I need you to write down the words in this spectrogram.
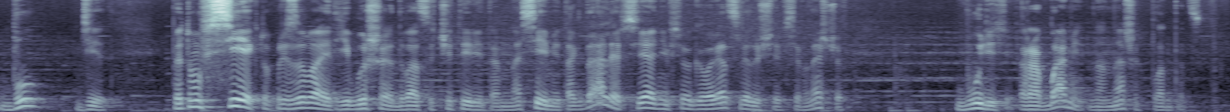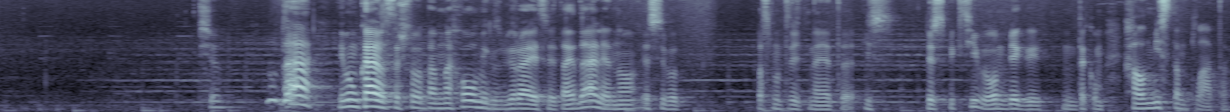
будет. Поэтому все, кто призывает ЕБШ-24 там, на 7 и так далее, все они все говорят следующее всем. Знаешь что? Будете рабами на наших плантациях. Все. Ну да, ему кажется, что он там на холмик сбирается и так далее, но если вот посмотреть на это из перспективы, он бегает на таком холмистом плато.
